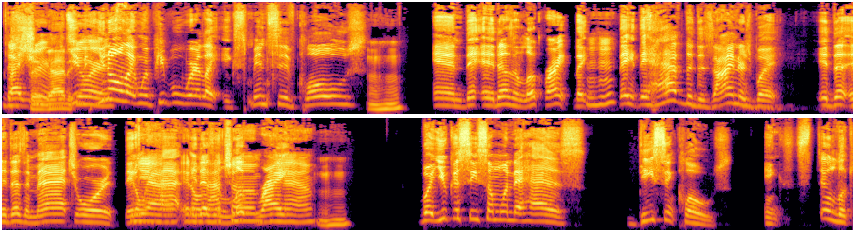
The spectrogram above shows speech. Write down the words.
That's Like, true. It's. You, you know, like when people wear like expensive clothes Mm-hmm. and they, it doesn't look right. Like Mhm. they they have the designers, but it do- it doesn't match or they don't yeah, have it, it, doesn't match look 'em. right. Yeah. Mm-hmm. But you can see someone that has decent clothes and still look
